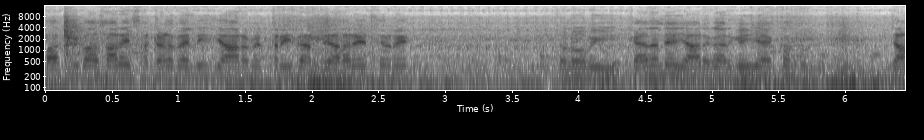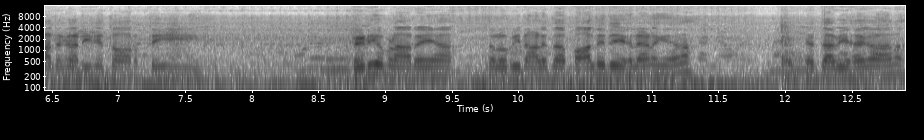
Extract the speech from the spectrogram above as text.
ਬਾਕੀ ਬਾ ਸਾਰੇ ਸੱਜਣ ਬੇਲੀ, ਯਾਰ ਮਿੱਤਰ ਹੀ ਫਿਰਦੇ ਆ ਸਾਰੇ ਇੱਥੇ ਉਰੇ। ਚਲੋ ਵੀ ਕਹਿ ਦਿੰਦੇ ਆ ਯਾਦ ਕਰਕੇ ਹੀ ਆ ਇੱਕ। ਯਾਦਗਾਰੀ ਦੇ ਤੌਰ ਤੇ ਹੀ ਵੀਡੀਓ ਬਣਾ ਰਹੇ ਆ ਚਲੋ ਵੀ ਨਾਲੇ ਤਾਂ ਬਾਹਰਲੇ ਦੇਖ ਲੈਣਗੇ, ਹਨਾ? ਜਿੱਦਾਂ ਵੀ ਹੈਗਾ, ਹਨਾ?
